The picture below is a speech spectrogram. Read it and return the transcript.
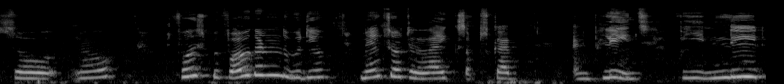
So now, first before we get into the video, make sure to like, subscribe, and please, we need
